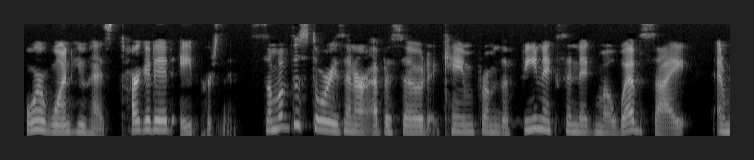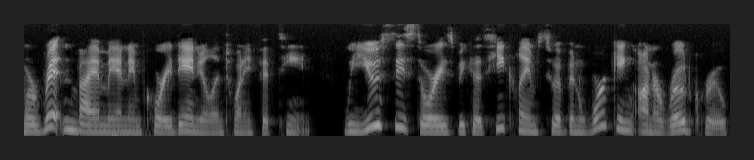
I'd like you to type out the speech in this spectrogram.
or one who has targeted a person. Some of the stories in our episode came from the Phoenix Enigma website and were written by a man named Corey Daniel in 2015. We use these stories because he claims to have been working on a road crew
